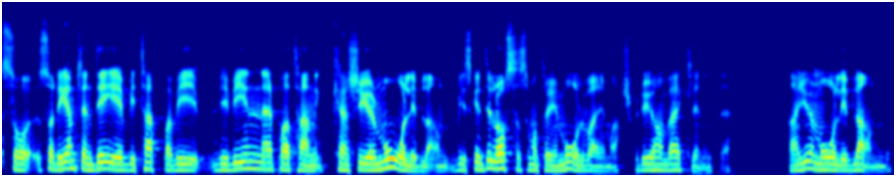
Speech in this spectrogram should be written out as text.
så, så det är egentligen det vi tappar. Vi, vi vinner på att han kanske gör mål ibland. Vi ska inte låtsas som att han gör mål varje match, för det gör han verkligen inte. Han gör mål ibland.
